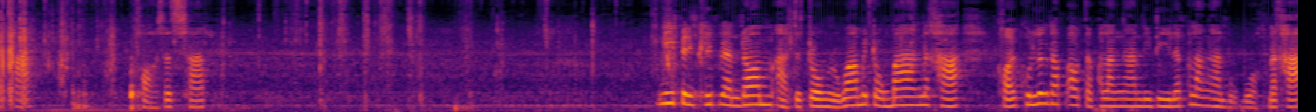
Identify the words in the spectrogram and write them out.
นะคะ ขอชัดๆนี่เป็นคลิปแรนดอมอาจจะตรงหรือว่าไม่ตรงบ้างนะคะ อให้คุณเลือกรับเอาแต่พลังงานดีๆ และพลังงานบวกๆนะคะ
